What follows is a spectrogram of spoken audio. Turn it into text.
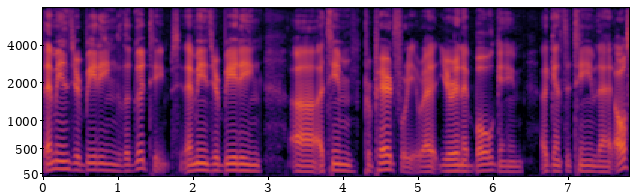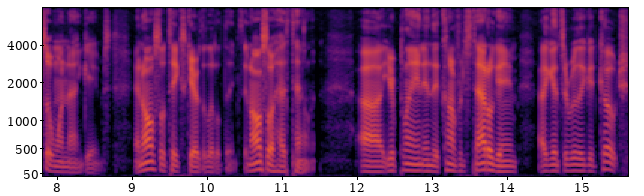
that means you're beating the good teams. That means you're beating uh, a team prepared for you, right? You're in a bowl game against a team that also won nine games and also takes care of the little things and also has talent. Uh, you're playing in the conference title game against a really good coach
